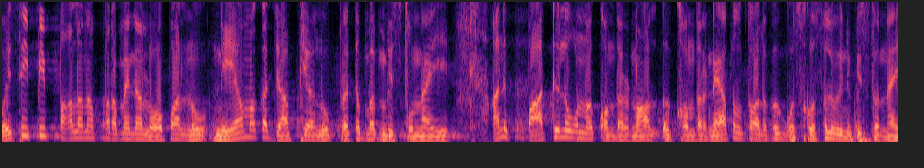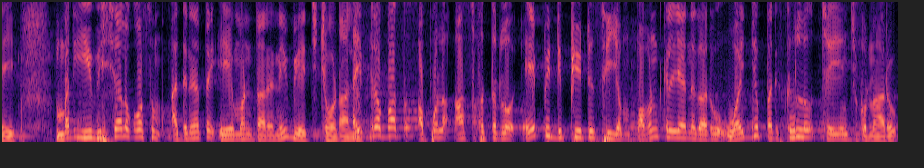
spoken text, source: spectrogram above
వైసీపీ పాలనాపరమైన లోపాలను నియామక జాప్యాలు ప్రతిబింబిస్తున్నాయి అని పార్టీలో ఉన్న కొందరు కొందరు నేతల తాలూకు గుసగుసలు వినిపిస్తున్నాయి. మరి ఈ విషయాల కోసం అధినేత ఏమంటారని వేచి చూడాలి. హైదరాబాద్ అపోలో ఆసుపత్రిలో AP deputy CM Pawan Kalyan గారు వైద్య పరీక్షలు చేయించుకున్నారు.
